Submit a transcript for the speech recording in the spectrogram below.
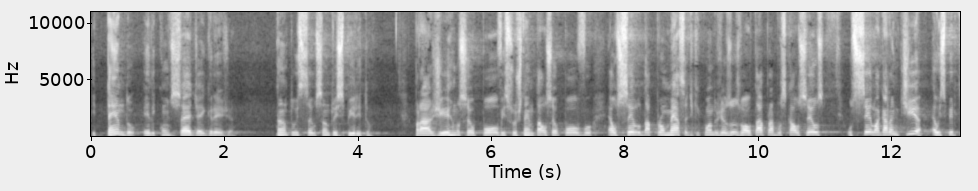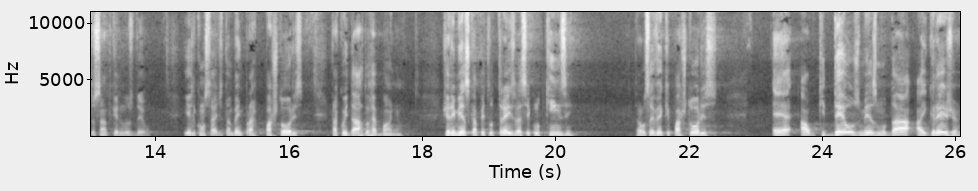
e tendo, ele concede à igreja, tanto o seu Santo Espírito, para agir no seu povo e sustentar o seu povo, é o selo da promessa de que quando Jesus voltar para buscar os seus, o selo, a garantia é o Espírito Santo que ele nos deu e ele concede também para pastores para cuidar do rebanho. Jeremias capítulo 3, versículo 15, para você ver que pastores é algo que Deus mesmo dá à igreja.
